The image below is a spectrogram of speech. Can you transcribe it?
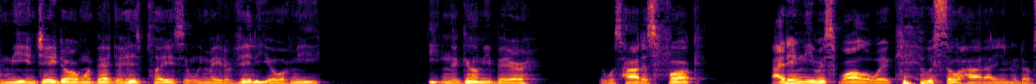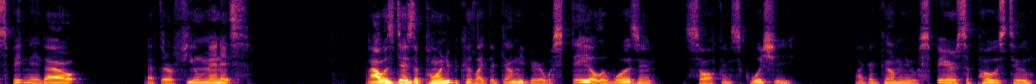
know, me and J Dog went back to his place and we made a video of me eating the gummy bear it was hot as fuck. I didn't even swallow it. It was so hot I ended up spitting it out after a few minutes. And I was disappointed because like the gummy bear was stale. It wasn't soft and squishy like a gummy bear is supposed to.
